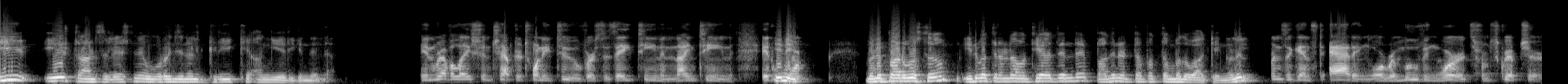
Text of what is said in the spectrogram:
ഈ ഈ ട്രാൻസ്ലേഷനെ ഒറിജിനൽ ഗ്രീക്ക് അംഗീകരിക്കുന്നില്ല In Revelation chapter 22, verses 18 and 19, it warns വെളിപ്പാട് പുസ്തകം ഇരുപത്തിരണ്ടാം അധ്യായത്തിന്റെ പതിനെട്ട് പത്തൊമ്പത് വാക്യങ്ങളിൽ against adding or removing words from Scripture.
